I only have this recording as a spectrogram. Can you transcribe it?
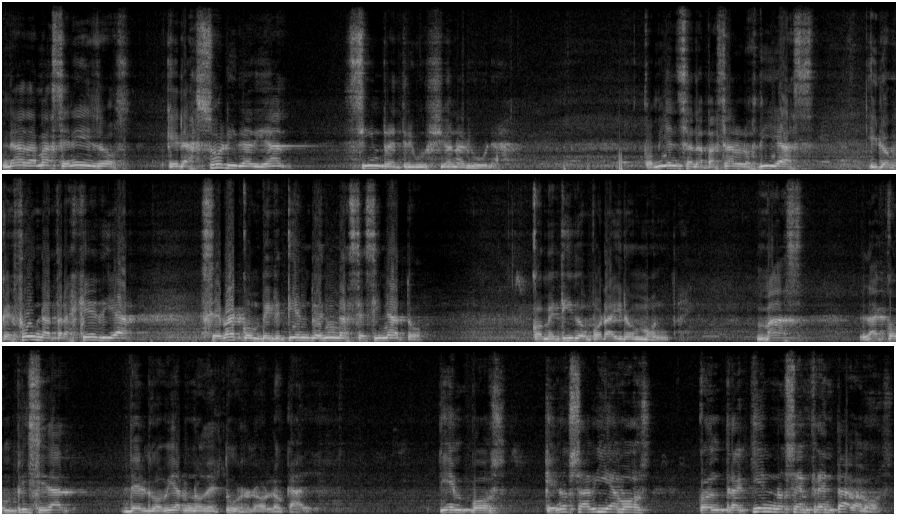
nada más en ellos que la solidaridad sin retribución alguna. Comienzan a pasar los días y lo que fue una tragedia se va convirtiendo en un asesinato cometido por Iron Mountain, más la complicidad del gobierno de turno local. Tiempos que no sabíamos contra quién nos enfrentábamos.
